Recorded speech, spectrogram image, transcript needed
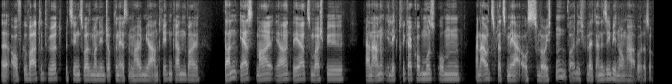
Äh, aufgewartet wird, beziehungsweise man den Job dann erst im halben Jahr antreten kann, weil dann erstmal, ja, der zum Beispiel, keine Ahnung, Elektriker kommen muss, um meinen Arbeitsplatz mehr auszuleuchten, weil ich vielleicht eine Sehbehinderung habe oder so.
